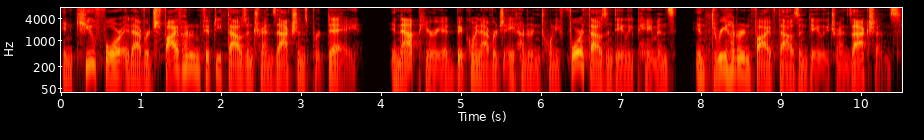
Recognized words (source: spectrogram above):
In Q4, it averaged 550,000 transactions per day. In that period, Bitcoin averaged 824,000 daily payments in 305,000 daily transactions.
